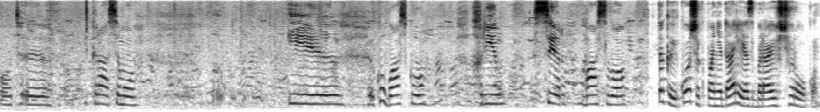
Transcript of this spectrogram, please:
от, е, красимо і ковбаску, хрін, сир, масло. Такий кошик пані Дарія збирає щороку.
